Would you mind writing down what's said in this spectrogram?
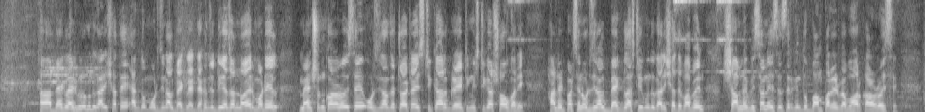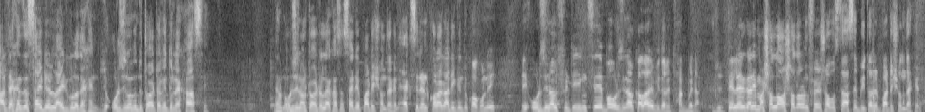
ব্যাকলাইটগুলো কিন্তু গাড়ির সাথে একদম অরিজিনাল ব্যাকলাইট দেখেন যে দুই হাজার নয়ের মডেল মেনশন করা রয়েছে অরিজিনাল যে টয়টা স্টিকার গ্রেটিং স্টিকার সহকারে। হান্ড্রেড পার্সেন্ট অরিজিনাল ব্যাক গ্লাসটি কিন্তু গাড়ির সাথে পাবেন। সামনে পিছনে এস এর কিন্তু বাম্পারের ব্যবহার করা রয়েছে। আর দেখেন যে সাইডের লাইটগুলো দেখেন, যে অরিজিনাল কিন্তু টয়টা কিন্তু লেখা আছে। দেখুন অরিজিনাল টয়টা লেখা আছে সাইডে পার্টিশন দেখেন। অ্যাক্সিডেন্ট করা গাড়ি কিন্তু কখনোই এই অরিজিনাল ফিটিংসে বা অরিজিনাল কালারের ভিতরে থাকবে না। তেলের গাড়ি মাসাল্লাহ অসাধারণ ফ্রেশ অবস্থা আছে ভিতরের পার্টিশন দেখেন।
